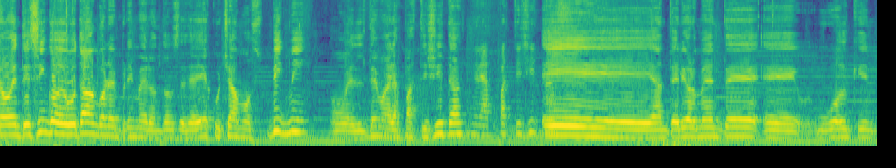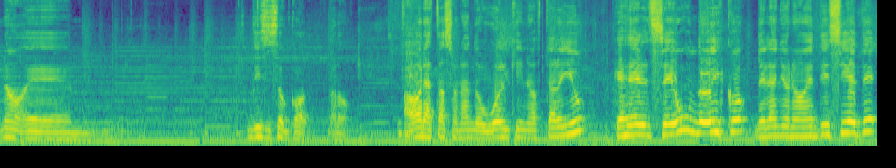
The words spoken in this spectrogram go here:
95 debutaban con el primero, entonces de ahí escuchamos Big Me, o el tema de las pastillitas. De las pastillitas. Eh, anteriormente, eh, Walking. No, eh, This is so cold, perdón. Ahora está sonando Walking After You, que es del segundo disco del año 97.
